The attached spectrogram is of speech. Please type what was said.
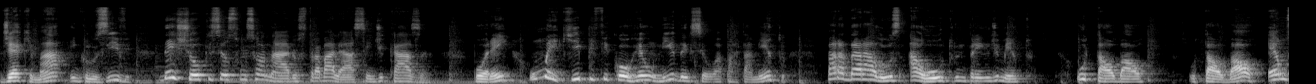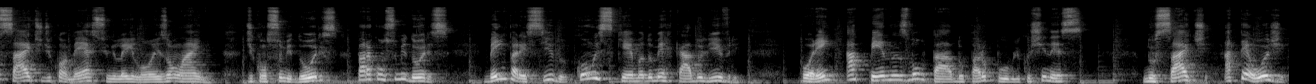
Jack Ma, inclusive, deixou que seus funcionários trabalhassem de casa. Porém, uma equipe ficou reunida em seu apartamento para dar à luz a outro empreendimento, o Taobao. O Taobao é um site de comércio e leilões online, de consumidores para consumidores, bem parecido com o esquema do Mercado Livre, porém apenas voltado para o público chinês. No site, até hoje,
